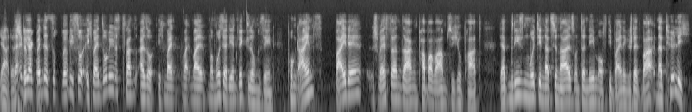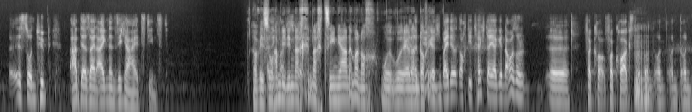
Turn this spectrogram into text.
Ja, das Na, wie stimmt. gesagt, wenn das so wirklich so, ich meine, so wie das Trans, also ich meine, mal, mal, man muss ja die Entwicklung sehen. Punkt eins, beide Schwestern sagen, Papa war ein Psychopath. Der hat ein riesen multinationales Unternehmen auf die Beine gestellt. War natürlich ist so ein Typ, hat der seinen eigenen Sicherheitsdienst. Aber wieso Also haben die den nach, nach zehn Jahren immer noch, wo, wo er dann doch eher. weil die- doch die Töchter ja genauso äh, verkor verkorkst Mhm. und, und, und, und, und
